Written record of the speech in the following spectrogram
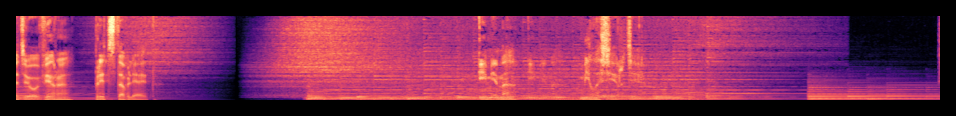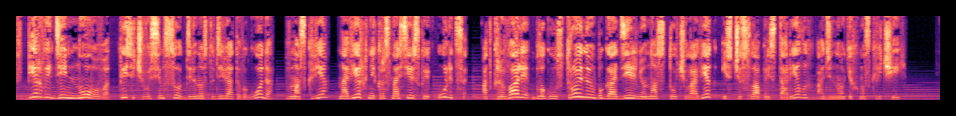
Радио «Вера» представляет Имена, имена милосердие. В первый день нового 1899 года в Москве на Верхней Красносельской улице открывали благоустроенную богадельню на 100 человек из числа престарелых одиноких москвичей.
